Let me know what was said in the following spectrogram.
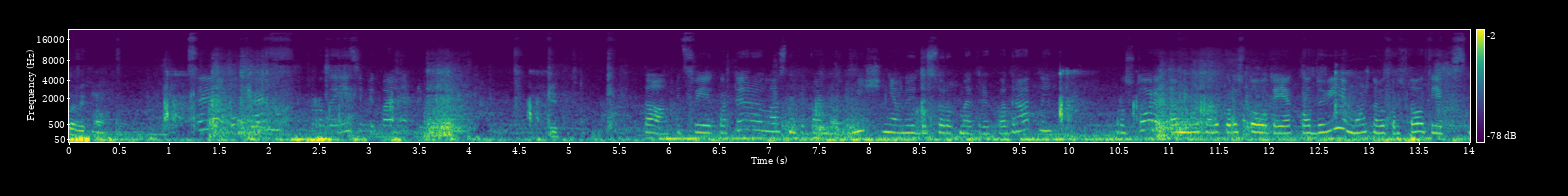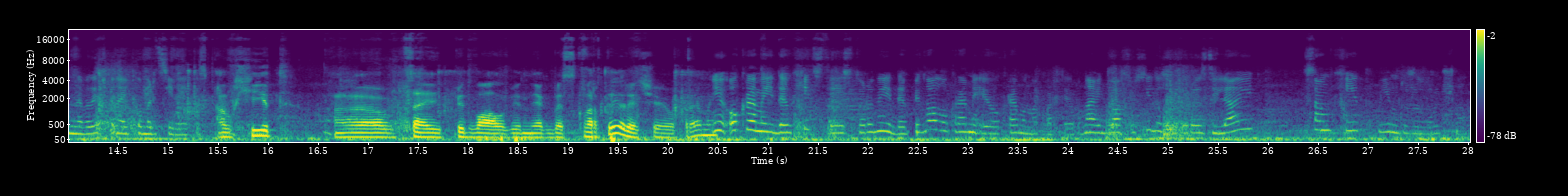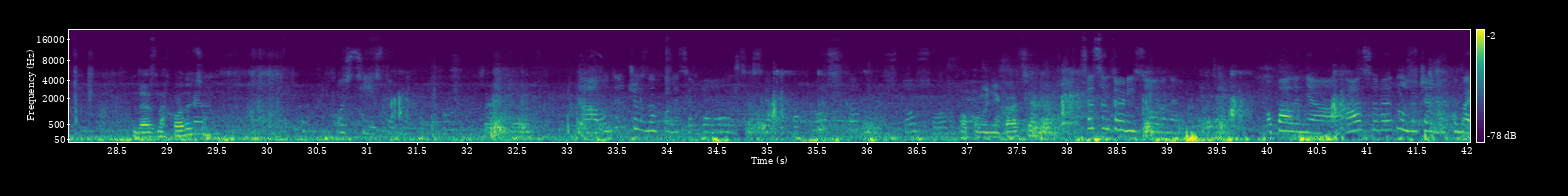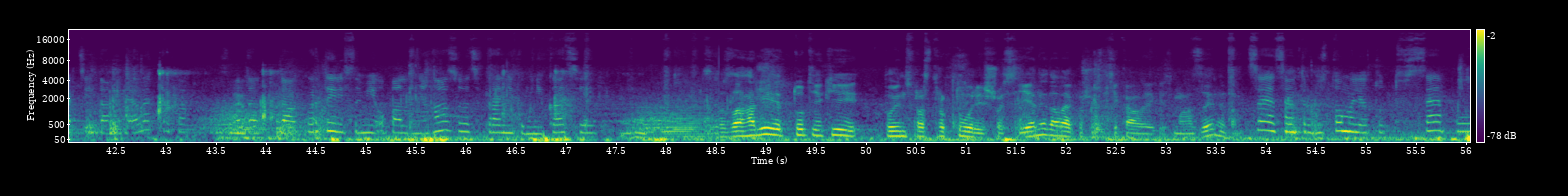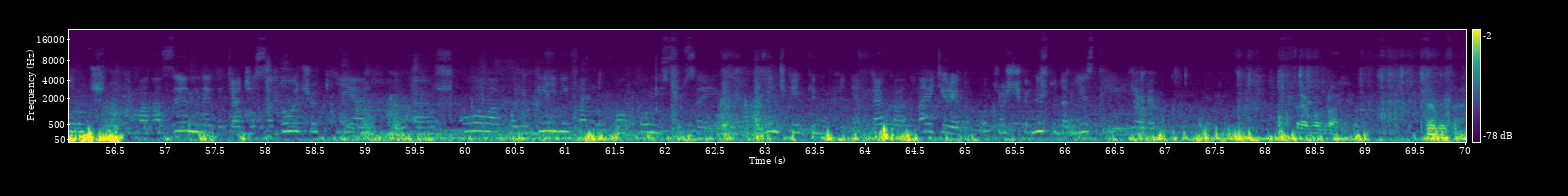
за вікном? Це окремо продається підвальне приміщення. Під Так, під своєю квартирою, власне, підвальне приміщення, воно йде 40 метрів квадратних. Просторе, там можна використовувати як кладові, можна використовувати як невеличкий навіть комерційний якийсь. А вхід е, в цей підвал він якби з квартири чи окремий? І окремий йде вхід з цієї сторони, йде в підвал окремий і окремо на квартиру. Навіть два сусіди собі розділяють сам вхід, їм дуже зручно. Де знаходиться? Окремо. Ось з цієї сторони буде. Це А будиночок знаходиться по вулиці Свято-Покровська, 140. по комунікаціях. Все централізоване. Опалення газове, ну звичайно в комерції там іде електрика. А так, так, квартирі самі опалення газове, центральні комунікації. Взагалі тут які по інфраструктурі щось є недалеко, щось цікаве, якісь магазини там. Це центр Гостомеля, тут все поруч, тут і магазини, дитячий садочок є, е, школа, поліклініка, тут повністю все 这部分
